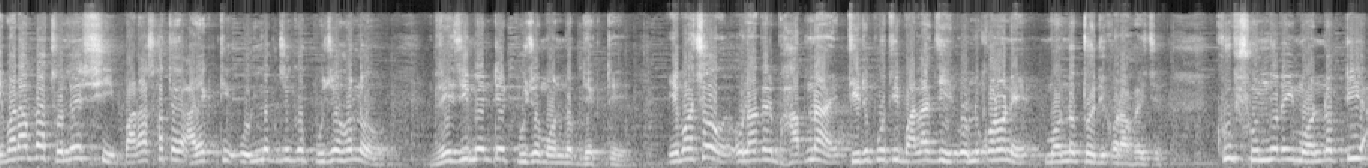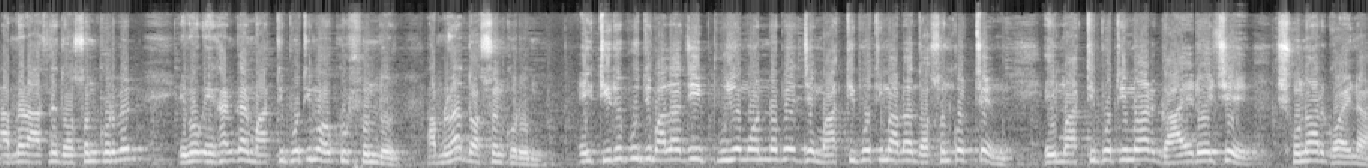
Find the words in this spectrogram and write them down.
এবার আমরা চলে এসেছি বারাসাতের আরেকটি উল্লেখযোগ্য পুজো হলো রেজিমেন্টের পুজো মণ্ডপ দেখতে। এবছর ওনাদের ভাবনায় তিরুপতি বালাজির অনুকরণে মণ্ডপ তৈরি করা হয়েছে। খুব সুন্দর এই মণ্ডপটি, আপনারা আসলে দর্শন করবেন এবং এখানকার মাতৃ প্রতিমাও খুব সুন্দর। আপনারা দর্শন করুন। এই তিরুপতি বালাজি পুজো মণ্ডপের যে মাতৃ প্রতিমা আপনারা দর্শন করছেন, এই মাতৃ প্রতিমার গায়ে রয়েছে সোনার গয়না।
